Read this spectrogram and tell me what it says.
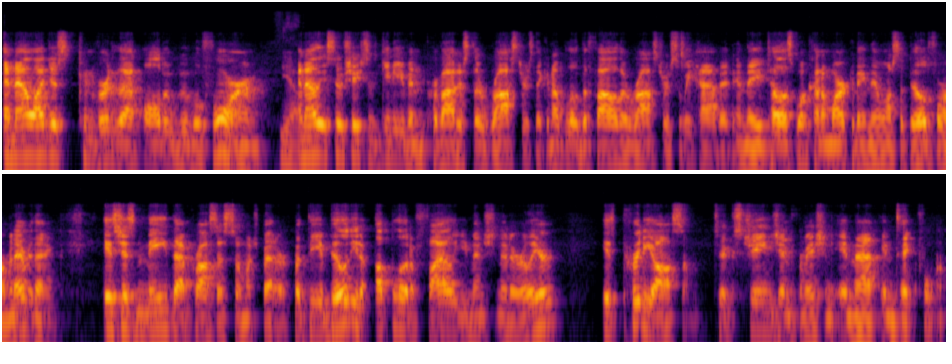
And now I just converted that all to Google Form, Yeah. and now the associations can even provide us their rosters. They can upload the file of their roster so we have it, and they tell us what kind of marketing they want us to build for them and everything. It's just made that process so much better. But the ability to upload a file, you mentioned it earlier, is pretty awesome to exchange information in that intake form.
